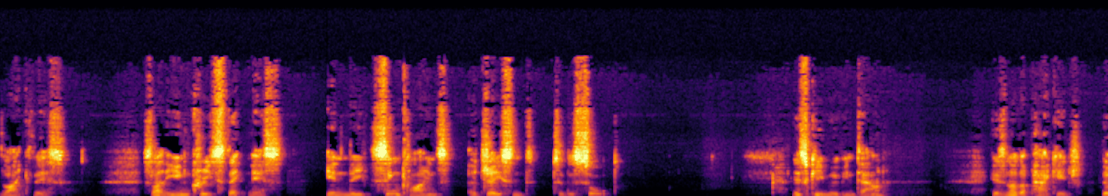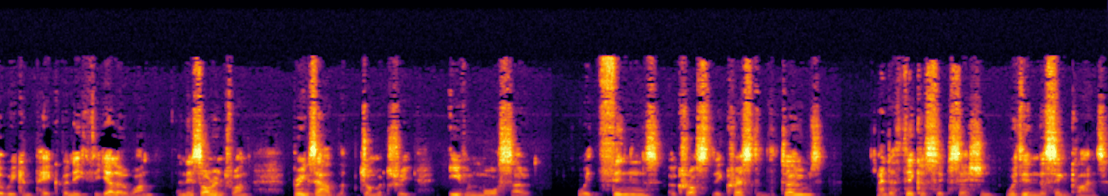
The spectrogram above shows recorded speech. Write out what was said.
like this. Slightly increased thickness in the synclines adjacent to the salt. Let's keep moving down. Here's another package that we can pick beneath the yellow one, and this orange one brings out the geometry even more so, with thins across the crest of the domes and a thicker succession within the synclines.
